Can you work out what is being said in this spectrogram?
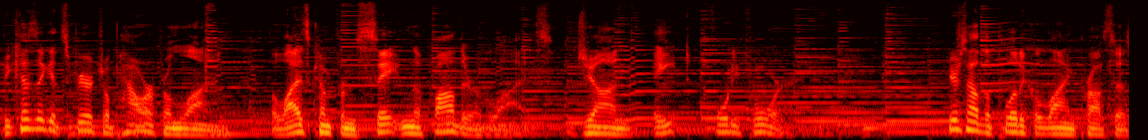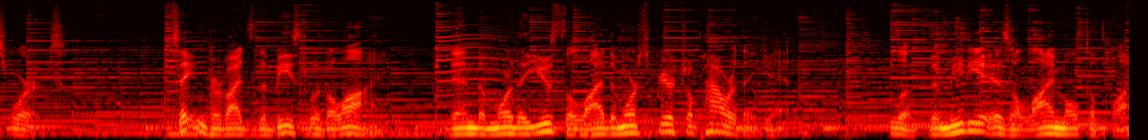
Because they get spiritual power from lying. The lies come from Satan, the father of lies. John 8:44. Here's how the political lying process works. Satan provides the beast with a lie. Then the more they use the lie, the more spiritual power they get. Look, the media is a lie multiplier,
